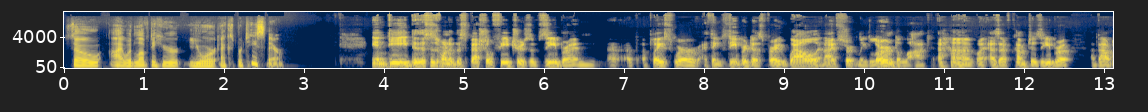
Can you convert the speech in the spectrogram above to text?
So I would love to hear your expertise there. Indeed, this is one of the special features of Zebra and a, a, place where I think Zebra does very well. And I've certainly learned a lot uh, as I've come to Zebra about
